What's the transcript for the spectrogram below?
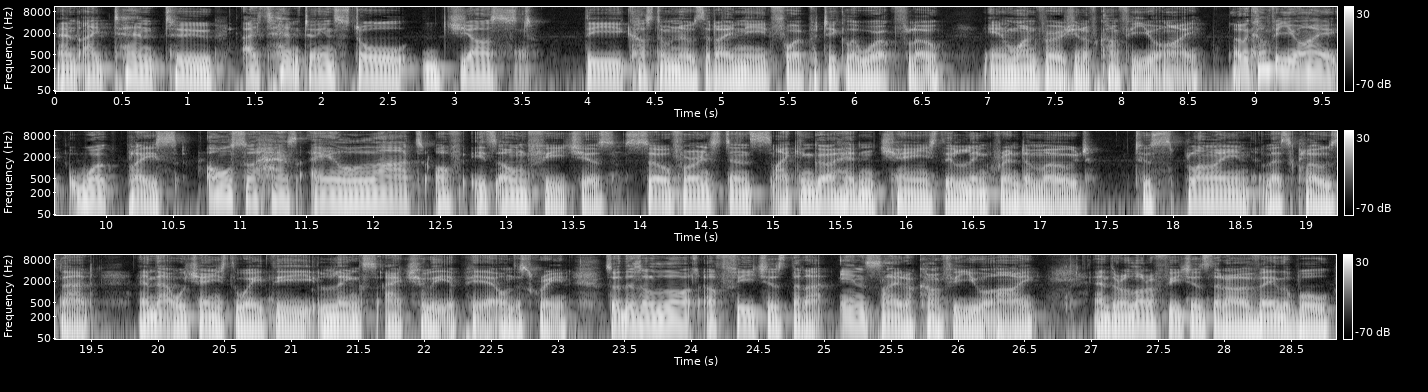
and I tend to I tend to install just the custom nodes that I need for a particular workflow in one version of Comfy UI. Now the Comfy UI workplace also has a lot of its own features. So for instance, I can go ahead and change the link render mode to spline. Let's close that. And that will change the way the links actually appear on the screen. So there's a lot of features that are inside of Comfy UI. And there are a lot of features that are available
